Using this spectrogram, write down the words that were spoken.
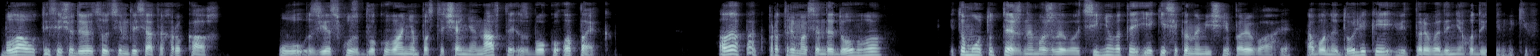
була у 1970-х роках у зв'язку з блокуванням постачання нафти з боку ОПЕК. Але ОПЕК протримався недовго, і тому тут теж неможливо оцінювати якісь економічні переваги або недоліки від переведення годинників.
